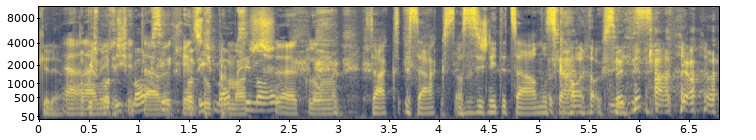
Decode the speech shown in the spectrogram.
genau. Ja, aber nein, was ist, Maxi wirklich was ein super Match äh, gelungen. Sechs, sechs, also es ist nicht eine Zehner-Skala. Nicht eine Zehner,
